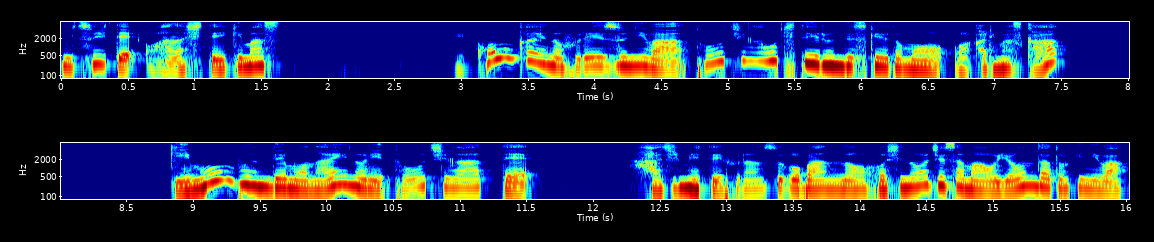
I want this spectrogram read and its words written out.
についてお話していきます。今回のフレーズには統治が起きているんですけれども、わかりますか疑問文でもないのに統治があって、初めてフランス語版の星の王子様を読んだ時には、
